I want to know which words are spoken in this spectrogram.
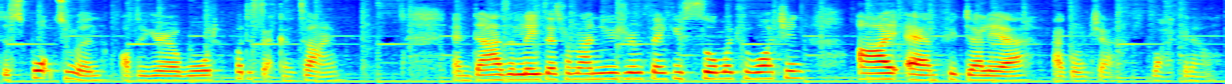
the Sportswoman of the Year award for the second time. And that's the latest from our newsroom. Thank you so much for watching. I am Fidelia Agoncha. Bye for now.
